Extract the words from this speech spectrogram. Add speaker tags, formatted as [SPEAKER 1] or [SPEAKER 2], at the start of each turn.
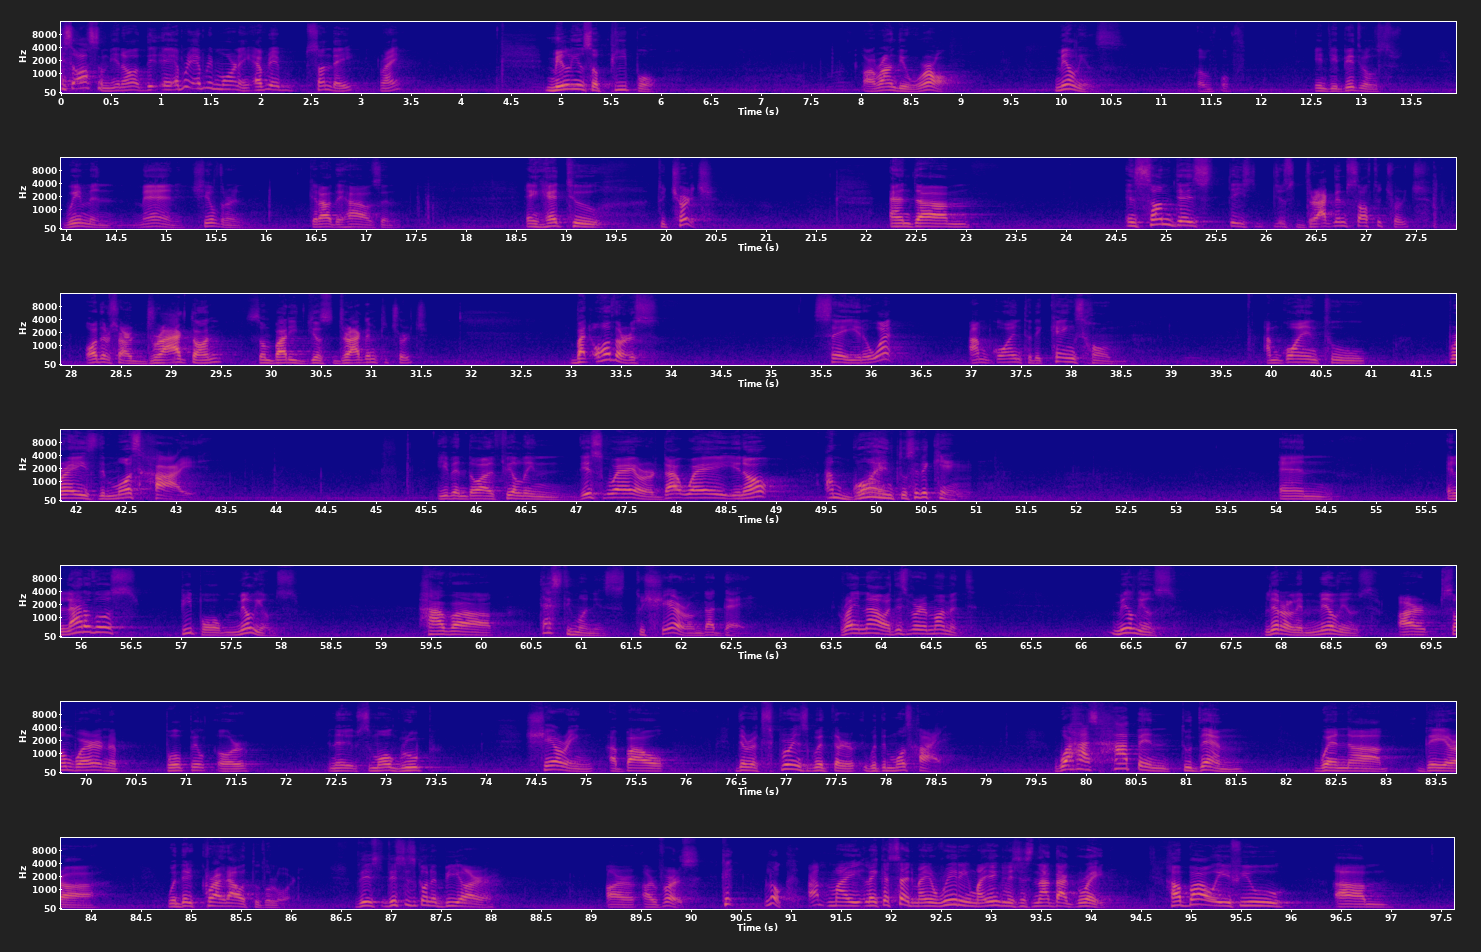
[SPEAKER 1] It's awesome, you know. Every, every morning, every Sunday, right? Millions of people around the world, millions of, of individuals, women, men, children, get out of the house and, and head to, to church. And, um, and some days they just drag themselves to church. Others are dragged on. Somebody just dragged them to church. But others say, you know what? I'm going to the king's home. I'm going to praise the Most High. Even though I'm feeling this way or that way, you know, I'm going to see the king. And, and a lot of those people, millions, have uh, testimonies to share on that day. Right now, at this very moment, millions, literally millions, are somewhere in a pulpit or in a small group sharing about their experience with, their, with the Most High. What has happened to them when, uh, they, uh, when they cried out to the Lord. This, this is going to be our, our, our verse. Look, my, like I said, my reading, my English is not that great. How about if you, um,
